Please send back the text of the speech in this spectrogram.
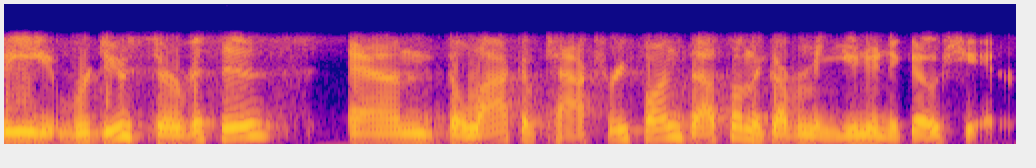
the reduced services and the lack of tax refunds, that's on the government union negotiators.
